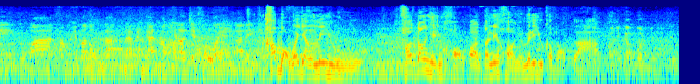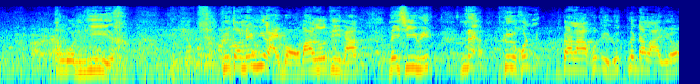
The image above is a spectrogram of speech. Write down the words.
น่ห์หรือว่าทำให้มาหลงรัก แต่เป็นการทำให้เราเจ็บป่วยอะไรอย่างเงี้ยเขาบอกว่ายังไม่รู้ เขาต้องเห็นของก่อนตอนนี้ของยังไม่ได้อยู่กับหมอปลาครับตอนนี้กังวลไหมครับกังวลพี่ คือตอนนี้มีหลายบอกมากทุกทีนะ ในชีวิตเนี่ยคือคนดาราคนอื่นรู้เพื่อนดาราเยอะ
